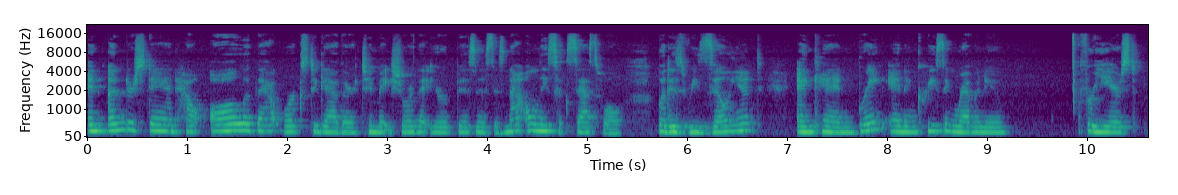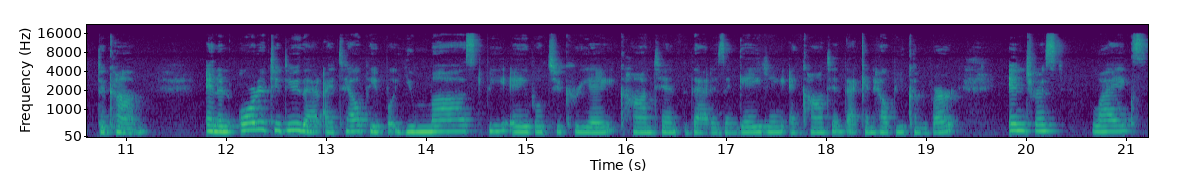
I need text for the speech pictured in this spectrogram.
and understand how all of that works together to make sure that your business is not only successful, but is resilient and can bring in increasing revenue for years to come. And in order to do that, I tell people you must be able to create content that is engaging and content that can help you convert interest, likes,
